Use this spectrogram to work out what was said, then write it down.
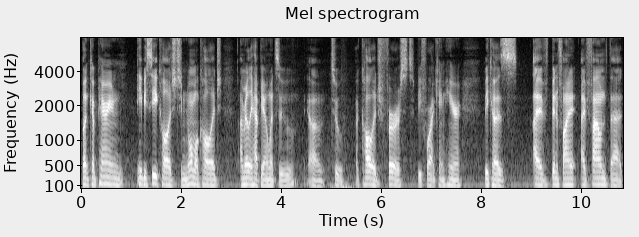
But comparing ABC college to normal college, I'm really happy I went to uh, to a college first before I came here, because I've been fi- I've found that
